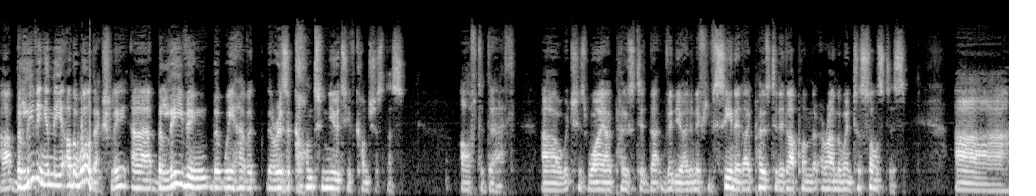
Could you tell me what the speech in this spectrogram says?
uh, believing in the other world, actually, uh, believing that we have a there is a continuity of consciousness after death, uh, which is why I posted that video. I don't know if you've seen it. I posted it up on the, around the winter solstice, uh,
